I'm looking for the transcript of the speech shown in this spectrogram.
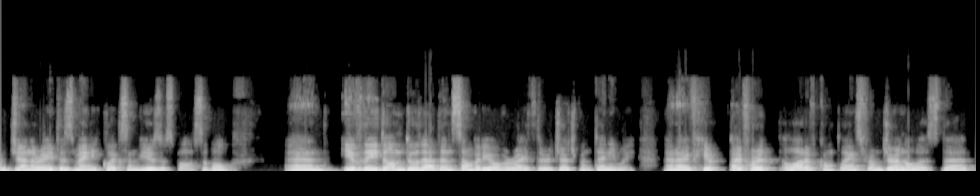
to generate as many clicks and views as possible. And if they don't do that, then somebody overrides their judgment anyway. And I've hear I've heard a lot of complaints from journalists that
